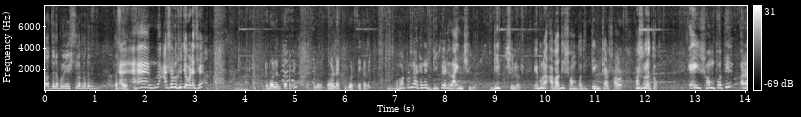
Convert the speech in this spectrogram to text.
তার জন্য পুলিশ এসেছিল আপনাদের কাছে? হ্যাঁ আসামি খুঁজে বেড়াচ্ছে। একটু বলেন তো আপনি আসলে ঘটনা কি করছে এখানে? ঘটনা এখানে ডিপের লাইন ছিল ডিপ ছিল এবং আবাদি সম্পত্তি তিনটা স- ফসল হতো এই সম্পত্তি ওরা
